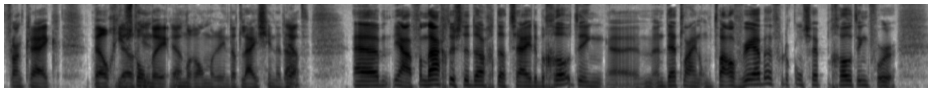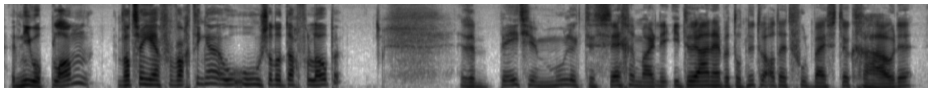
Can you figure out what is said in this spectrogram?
Frankrijk, België, stonden onder andere in dat lijstje inderdaad. Ja. Um, ja. vandaag dus de dag dat zij de begroting, uh, een deadline om 12 uur hebben voor de conceptbegroting, voor het nieuwe plan. Wat zijn jouw verwachtingen? Hoe, hoe zal de dag verlopen? Het is een beetje moeilijk te zeggen, maar de Italianen hebben tot nu toe altijd voet bij stuk gehouden. Uh,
